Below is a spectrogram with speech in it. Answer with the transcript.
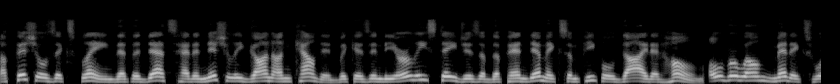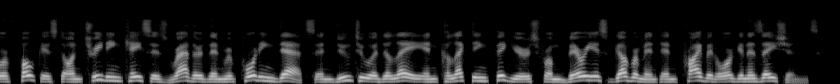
Officials explained that the deaths had initially gone uncounted because in the early stages of the pandemic some people died at home. Overwhelmed medics were focused on treating cases rather than reporting deaths and due to a delay in collecting figures from various government and private organizations.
